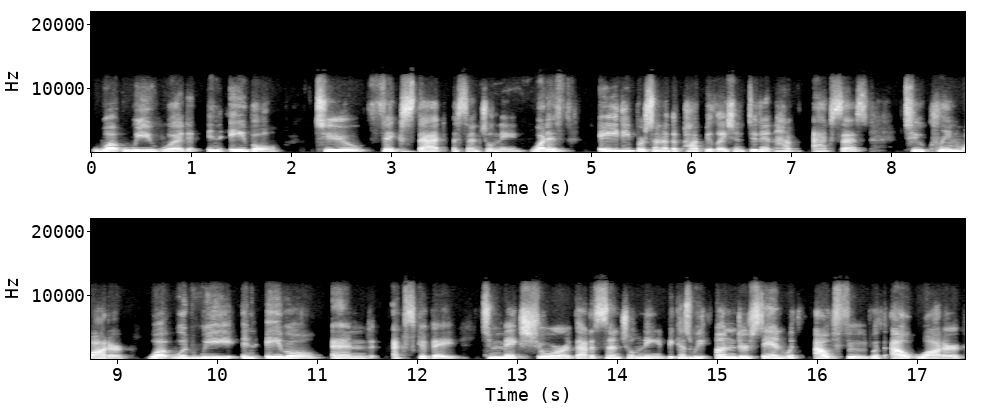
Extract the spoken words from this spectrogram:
what we would enable to fix that essential need? What if 80% of the population didn't have access to clean water? What would we enable and excavate to make sure that essential need? Because we understand without food, without water,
